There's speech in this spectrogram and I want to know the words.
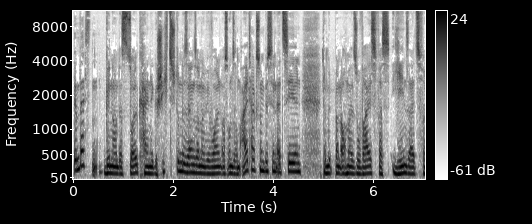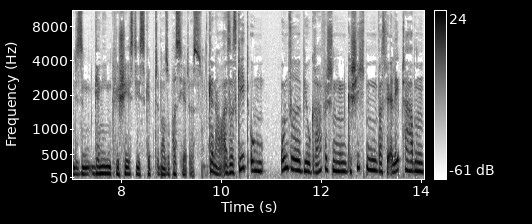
im Westen. Genau, das soll keine Geschichtsstunde sein, sondern wir wollen aus unserem Alltag so ein bisschen erzählen, damit man auch mal so weiß, was jenseits von diesen gängigen Klischees, die es gibt, immer so passiert ist. Genau, also es geht um unsere biografischen Geschichten, was wir erlebt haben.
